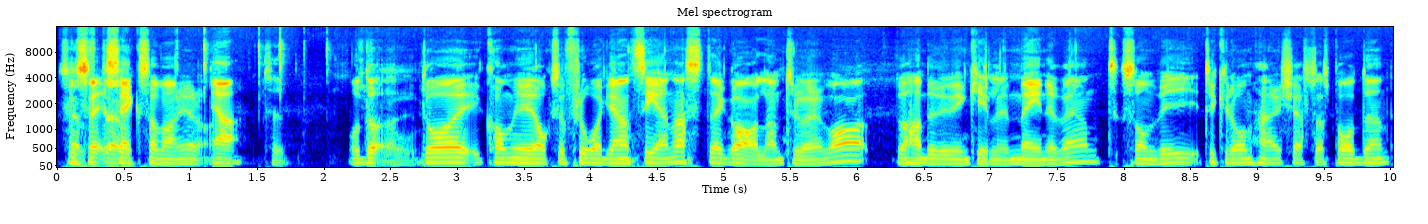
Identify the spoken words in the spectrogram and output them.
Så se, Hälften. sex av varje då? ja typ. Och då, då kommer ju också frågan, senaste galan tror jag det var, då hade vi en kille i main event som vi tycker om här i Käftsnäspodden.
